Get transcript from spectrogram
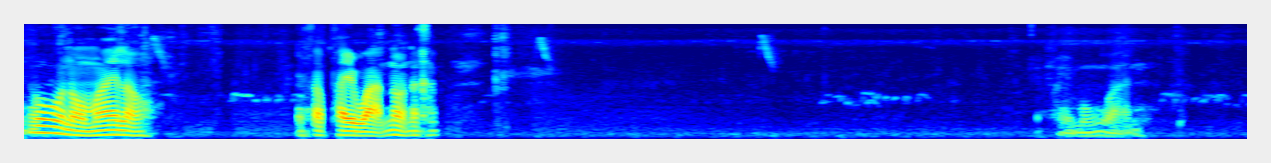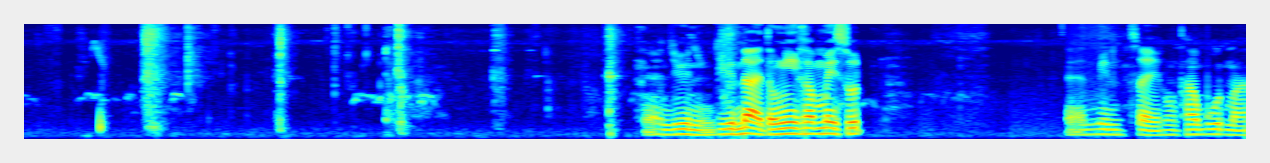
โอ้หน่อไม้เรานะครับไผ่หวานหน่อยนะครับไผ่มงหวาน เนี่ ยยืนยืนได้ตรงนี้ครับไม่สุดแอดมินใส่รองเท้าบูทมา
